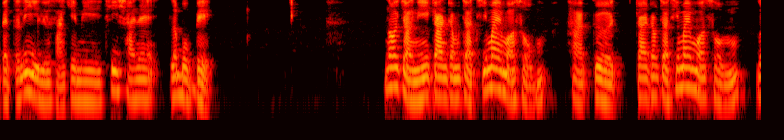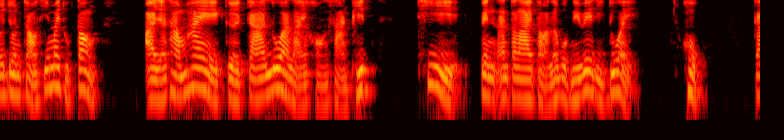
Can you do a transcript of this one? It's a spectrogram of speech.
แบตเตอรี่ หรือสารเคมีที่ใช้ในระบบเบรก นอกจากนี้การกำจัดที่ไม่เหมาะสม หากเกิดการกำจัดที่ไม่เหมาะสม รถยนต์เก่าที่ไม่ถูกต้อง อาจจะทำให้เกิดการรั่วไหลของสารพิษ ที่เป็นอันตรายต่อระบบนิเวศอีกด้วย 6. ก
